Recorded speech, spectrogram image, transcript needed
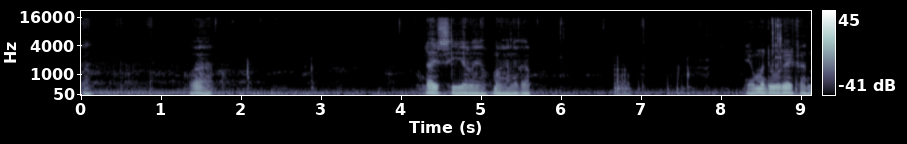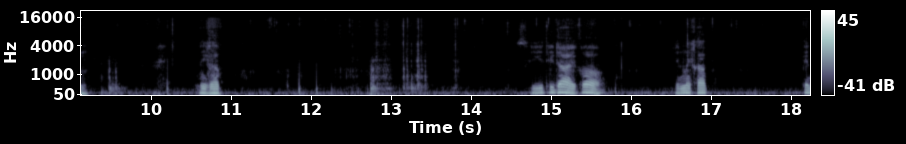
ก่อน ว่า ได้สีอะไรออกมานะครับ เดี๋ยวมาดูด้วยกัน นี่ครับ สีที่ได้ก็เห็นไหมครับ เป็น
